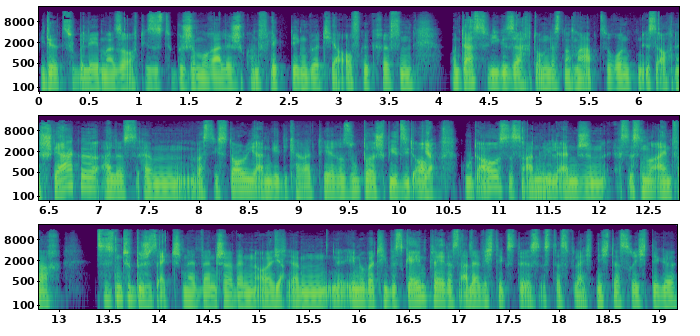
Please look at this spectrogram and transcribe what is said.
wiederzubeleben. Also auch dieses typische moralische Konfliktding wird hier aufgegriffen. Und das, wie gesagt, um das nochmal abzurunden, ist auch eine Stärke. Alles, ähm, was die Story angeht, die Charaktere, super. Spiel sieht auch ja. gut aus, ist Unreal mhm. Engine. Es ist nur einfach es ist ein typisches Action-Adventure. Wenn euch ja. ähm, innovatives Gameplay das Allerwichtigste ist, ist das vielleicht nicht das Richtige.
